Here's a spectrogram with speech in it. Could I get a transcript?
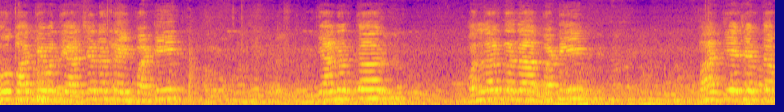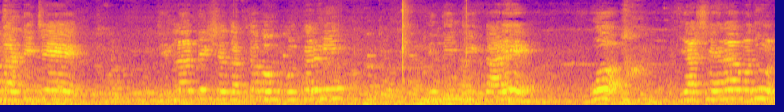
सौभाग्यवती अर्चनाताई पाटील त्यानंतर मल्हारदादा पाटील भारतीय जनता पार्टीचे जिल्हाध्यक्ष दत्ताभाऊ कुलकर्णी नितीनजी काळे व या शहरामधून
